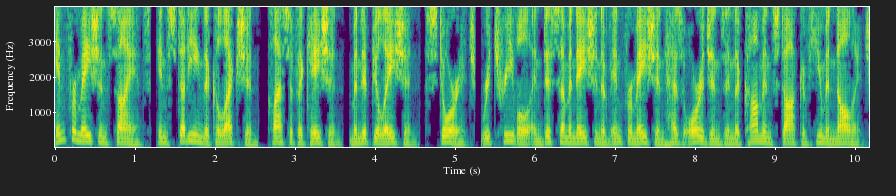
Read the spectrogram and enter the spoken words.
Information science, in studying the collection, classification, manipulation, storage, retrieval and dissemination of information has origins in the common stock of human knowledge.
